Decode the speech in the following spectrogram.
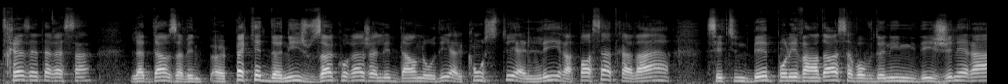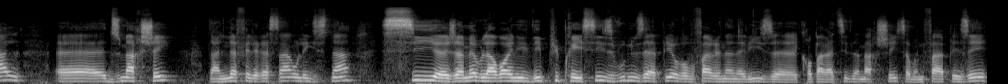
très intéressant. Là-dedans, vous avez un paquet de données. Je vous encourage à aller le downloader, à le consulter, à le lire, à passer à travers. C'est une Bible pour les vendeurs. Ça va vous donner une idée générale euh, du marché dans le neuf et le récent ou l'existant. Si euh, jamais vous voulez avoir une idée plus précise, vous nous appelez, on va vous faire une analyse euh, comparative de marché, ça va nous faire plaisir.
